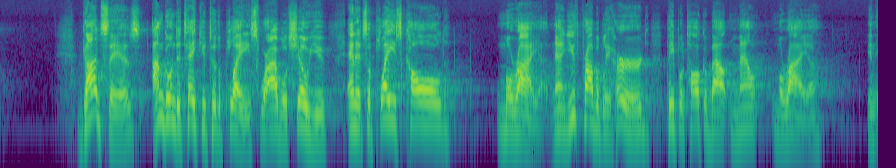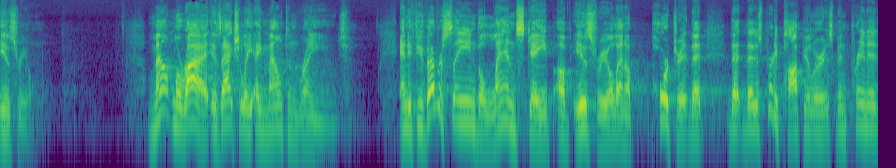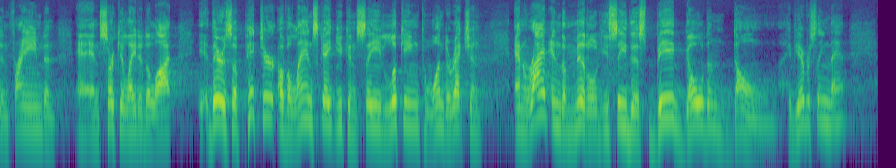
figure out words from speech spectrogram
God says, I'm going to take you to the place where I will show you, and it's a place called Moriah. Now, you've probably heard people talk about Mount Moriah in Israel. Mount Moriah is actually a mountain range. And if you've ever seen the landscape of Israel and a portrait that that, that is pretty popular. It's been printed and framed and, and circulated a lot. There's a picture of a landscape you can see looking to one direction, and right in the middle, you see this big golden dome. Have you ever seen that?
